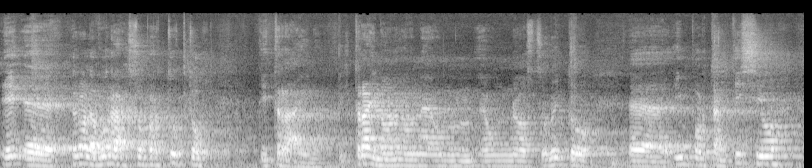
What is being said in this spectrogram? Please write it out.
e, eh, però lavora soprattutto di traino. Il traino è, un, è, un, è uno strumento eh, importantissimo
